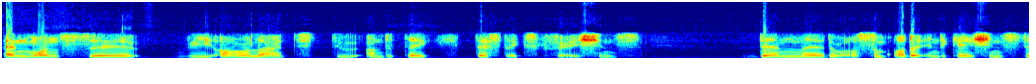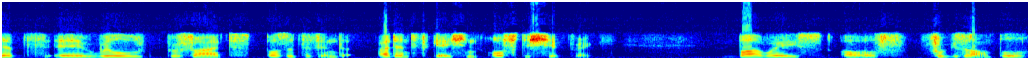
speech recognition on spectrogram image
and once uh, we are allowed to undertake test excavations, then uh, there are some other indications that uh, will provide positive identification of the shipwreck. by ways of, for example,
